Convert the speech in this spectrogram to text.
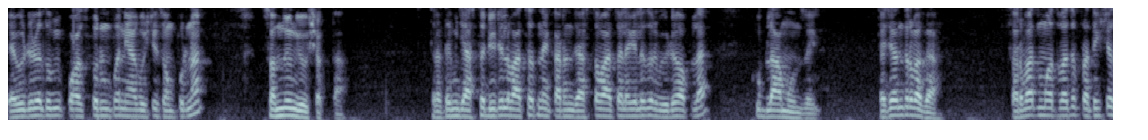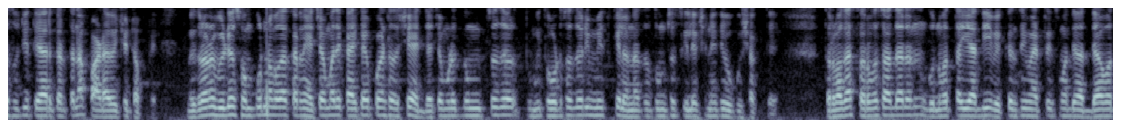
या व्हिडिओला तुम्ही पॉज करून पण या गोष्टी संपूर्ण समजून घेऊ शकता. तर आता मी जास्त डिटेल वाचत नाही कारण जास्त वाचायला गेलं तर व्हिडिओ आपला खूप लांब होऊन जाईल. त्याच्यानंतर बघा सर्वात महत्त्वाचं प्रतीक्षा सूची तयार करताना पाडावेचे टप्पे. मित्रांनो व्हिडिओ संपूर्ण बघा कारण याच्यामध्ये काय काय पॉईंट असे आहेत ज्याच्यामुळे तुमचं जर तुम्ही थोडंसं जरी मिस केलं ना तर तुमचं सिलेक्शन इथे होऊ शकते. तर बघा सर्वसाधारण गुणवत्ता यादी वेकन्सी मॅट्रिक्समध्ये अद्ययावत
